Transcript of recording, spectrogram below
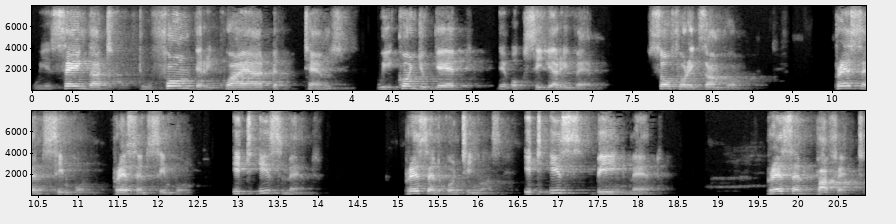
We are saying that to form the required tense, we conjugate the auxiliary verb. So for example, present simple, present simple, it is made. Present continuous, it is being made. Present perfect,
